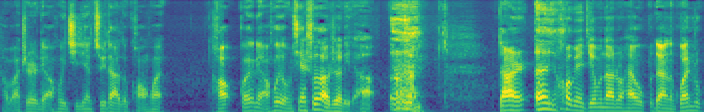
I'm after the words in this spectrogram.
好吧？这是两会期间最大的狂欢。好，关于两会，我们先说到这里啊。当然，后面节目当中还有不断的关注。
